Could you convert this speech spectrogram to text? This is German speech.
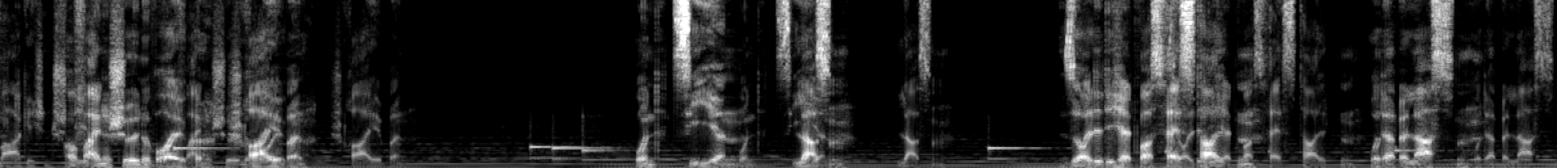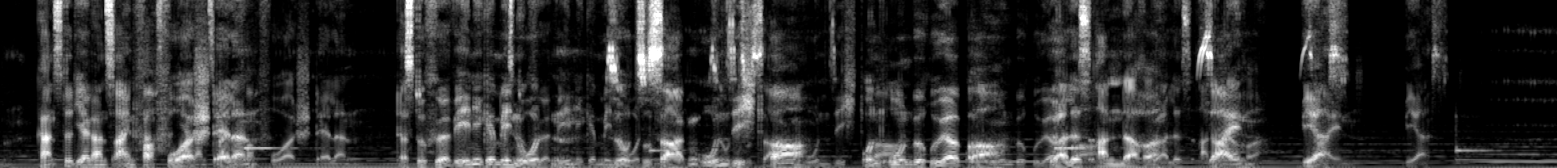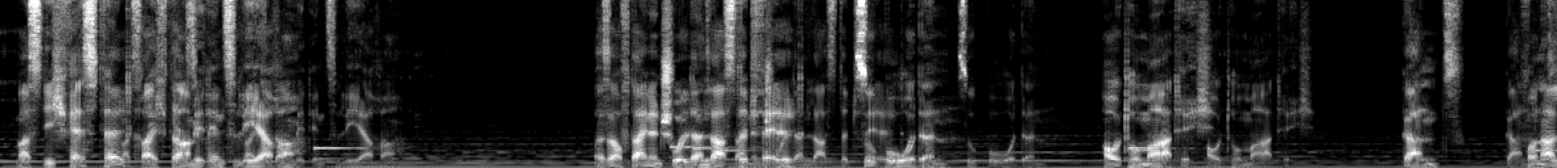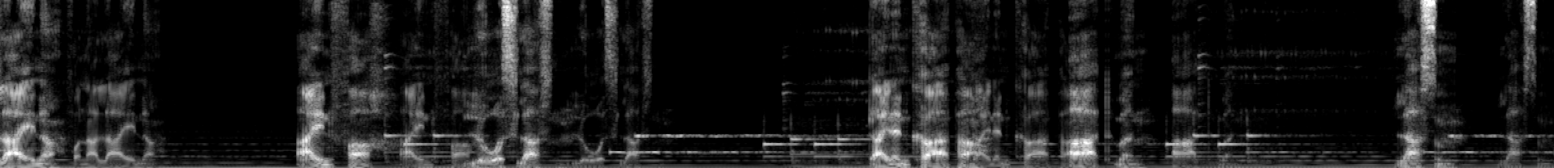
auf eine schöne Wolke schreiben und ziehen, lassen. lassen. Sollte dich etwas festhalten, oder belasten kannst du dir ganz einfach vorstellen, dass du für wenige Minuten sozusagen unsichtbar und unberührbar für alles andere sein wirst. Was dich festhält, greift damit ins Leere. Was auf deinen Schultern lastet, fällt zu Boden. Automatisch. Ganz von alleine, von alleine. Einfach, einfach loslassen, loslassen. Deinen Körper, deinen Körper atmen, atmen. Lassen, lassen.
